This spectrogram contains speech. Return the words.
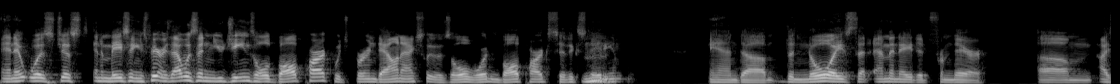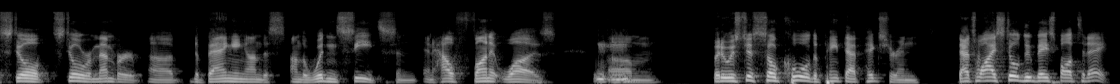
And it was just an amazing experience. That was in Eugene's old ballpark, which burned down. Actually, it was old Wharton Ballpark, Civic mm. Stadium, mm. and um, the noise that emanated from there. Um, I still still remember uh, the banging on the on the wooden seats and and how fun it was. Mm-hmm. Um, but it was just so cool to paint that picture. And that's why I still do baseball today.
